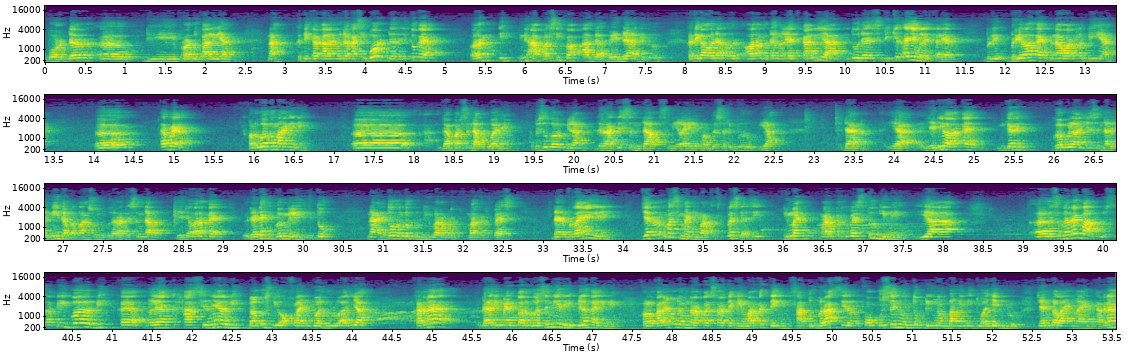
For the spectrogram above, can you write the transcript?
Border uh, di produk kalian. Nah ketika kalian udah kasih border itu kayak orang ih ini apa sih kok agak beda gitu? Ketika udah orang udah ngelihat kalian itu udah sedikit aja ngelihat kalian beri, berilah kayak penawaran lebihnya. Uh, apa ya? Kalau gua kemarin ini uh, gambar sendal gua nih. Habis itu gua bilang gratis sendal senilai lima belas ribu rupiah. Dan ya jadi orang kayak mikir gue belanja sendal ini dapat langsung gratis sendal. Jadi orang kayak udah deh gue milih itu. Nah itu untuk di marketplace. Dan pertanyaan gini jar masih main di marketplace gak sih? Di marketplace tuh gini ya uh, sebenarnya bagus tapi gue lebih kayak ngelihat hasilnya lebih bagus di offline gue dulu aja. Karena dari mentor gue sendiri bilang kayak gini kalau kalian udah menerapkan strategi marketing satu berhasil fokusin untuk di ngembangin itu aja dulu jangan ke lain-lain. Karena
